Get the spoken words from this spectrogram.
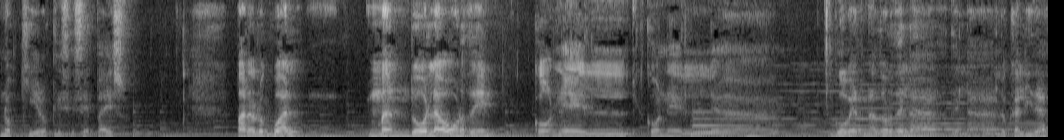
no quiero que se sepa eso. Para lo cual mandó la orden con el, con el ah, gobernador de la, de la localidad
